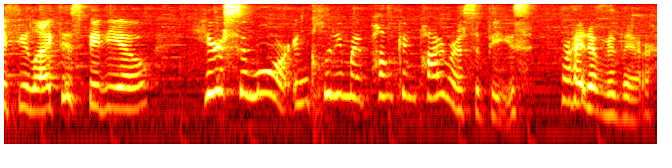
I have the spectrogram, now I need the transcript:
If you like this video, here's some more, including my pumpkin pie recipes, right over there.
